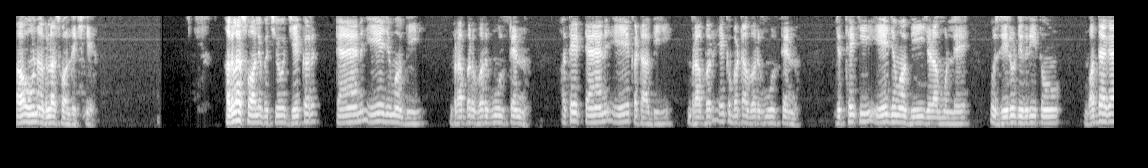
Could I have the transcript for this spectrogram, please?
ਆਓ ਹੁਣ ਅਗਲਾ ਸਵਾਲ ਦੇਖੀਏ। ਅਗਲਾ ਸਵਾਲ ਹੈ ਬੱਚਿਓ, ਜੇਕਰ tan a ਜਮਾ b ਬਰਾਬਰ ਵਰਗਮੂਲ 3 ਅਤੇ tan a ਘਟਾ b ਬਰਾਬਰ 1 ਬਟਾ ਵਰਗਮੂਲ 3 ਜਿੱਥੇ ਕਿ a ਜਮਾ b ਜਿਹੜਾ ਮੁੱਲ ਹੈ ਉਹ 0 ਡਿਗਰੀ ਤੋਂ ਵੱਧ ਹੈਗਾ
